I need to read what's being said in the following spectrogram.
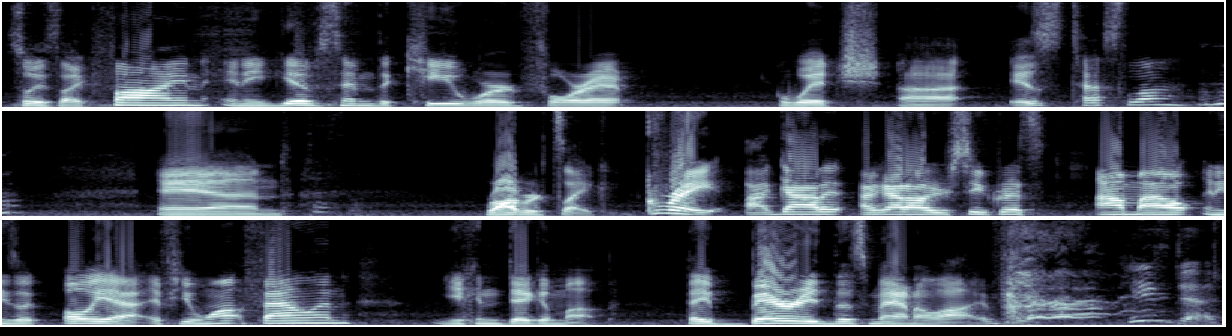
So he's like, "Fine," and he gives him the keyword for it, which uh, is Tesla. And Robert's like, "Great, I got it. I got all your secrets. I'm out." And he's like, "Oh yeah, if you want Fallon, you can dig him up." They buried this man alive. He's dead.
